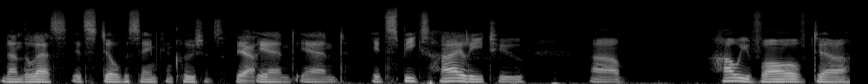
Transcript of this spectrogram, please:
nonetheless, it's still the same conclusions Yeah. and and it speaks highly to uh, how evolved uh,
